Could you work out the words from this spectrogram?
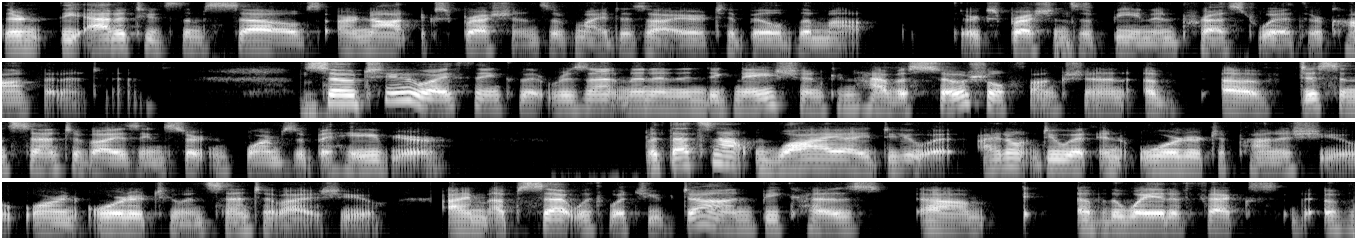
they're, the attitudes themselves are not expressions of my desire to build them up they're expressions of being impressed with or confident in so too, I think that resentment and indignation can have a social function of of disincentivizing certain forms of behavior. But that's not why I do it. I don't do it in order to punish you or in order to incentivize you. I'm upset with what you've done because um, of the way it affects of,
